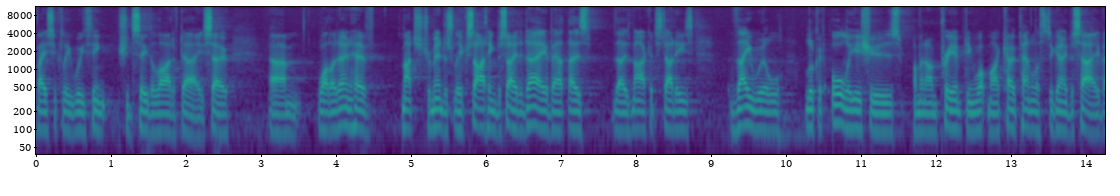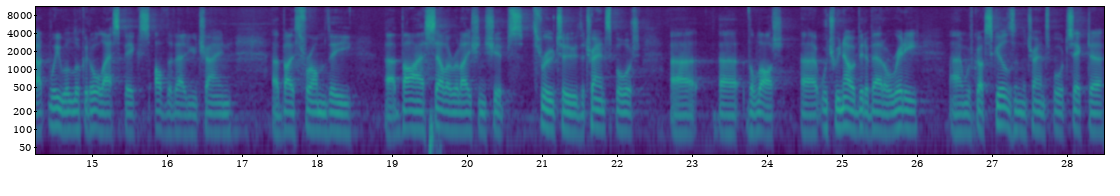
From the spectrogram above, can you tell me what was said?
basically we think should see the light of day. So um, while I don't have much tremendously exciting to say today about those, those market studies, they will look at all the issues. I mean, I'm preempting what my co-panellists are going to say, but we will look at all aspects of the value chain, uh, both from the uh, buyer-seller relationships through to the transport, uh, uh the lot, which we know a bit about already. Um, we've got skills in the transport sector,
